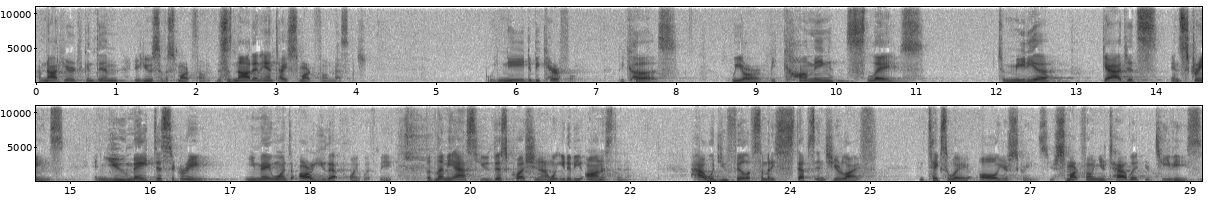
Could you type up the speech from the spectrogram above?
I'm not here to condemn your use of a smartphone. This is not an anti smartphone message. we need to be careful because we are becoming slaves to media, gadgets, and screens. And you may disagree. You may want to argue that point with me. But let me ask you this question, and I want you to be honest in it. How would you feel if somebody steps into your life and takes away all your screens, your smartphone, your tablet, your TVs?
